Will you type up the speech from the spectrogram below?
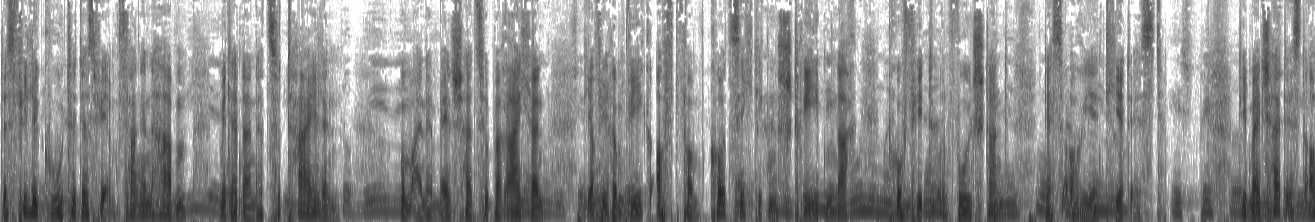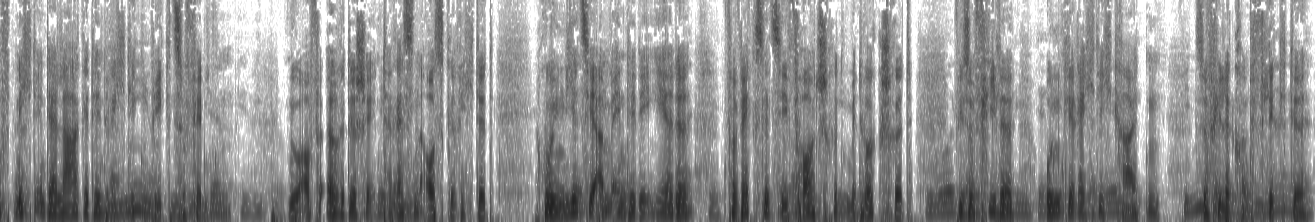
das viele Gute, das wir empfangen haben, miteinander zu teilen, um eine Menschheit zu bereichern, die auf ihrem Weg oft vom kurzsichtigen Streben nach Profit und Wohlstand desorientiert ist. Die Menschheit ist oft nicht in der Lage, den richtigen Weg zu finden. Nur auf irdische Interessen ausgerichtet, ruiniert sie am Ende die Erde, verwechselt sie Fortschritt mit Rückschritt, wie so viele Ungerechtigkeiten, so viele Konflikte,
